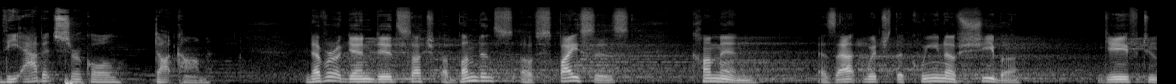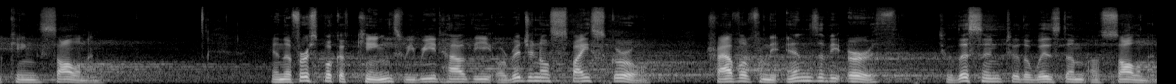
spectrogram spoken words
theabbotcircle.com. Never again did such abundance of spices come in as that which the Queen of Sheba gave to King Solomon. In the first book of Kings, we read how the original spice girl traveled from the ends of the earth to listen to the wisdom of Solomon.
